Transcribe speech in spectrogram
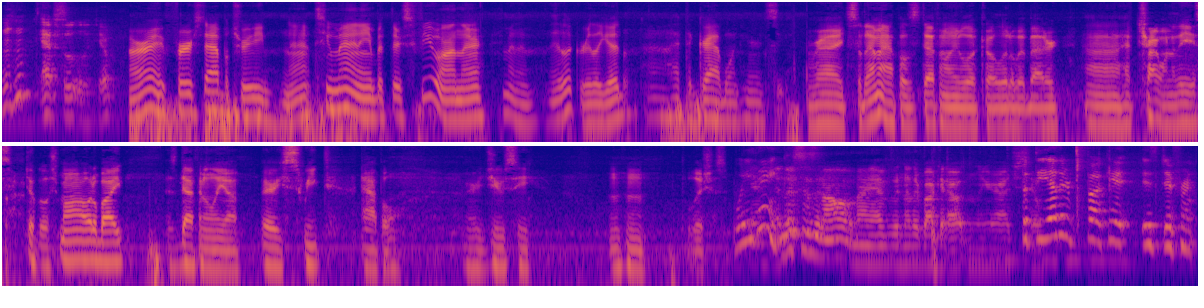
Mm-hmm. Absolutely. Yep. All right, first apple tree. Not too many, but there's a few on there. I'm gonna, they look really good. I have to grab one here and see. Right, so them apples definitely look a little bit better. Uh, I have to try one of these. Took a small little bite. It's definitely a very sweet apple. Very juicy. Mm-hmm. Delicious. What do you think? And this isn't all of them. I have another bucket out in the garage. But so- the other bucket is different.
